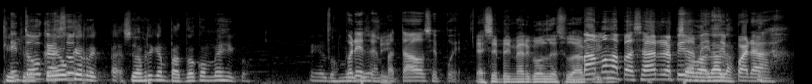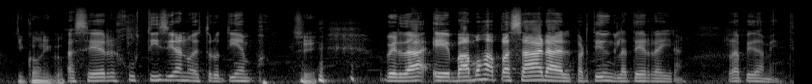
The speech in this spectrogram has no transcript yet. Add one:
que En creo, todo creo caso- que re- Sudáfrica empató con México en el 2010. Por eso, Sí. empatado se puede. ese primer gol de Sudáfrica. Vamos a pasar rápidamente Chavalala. para Icónico. hacer justicia a nuestro tiempo. Sí. ¿Verdad? Eh, vamos a pasar al partido Inglaterra-Irán, rápidamente.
